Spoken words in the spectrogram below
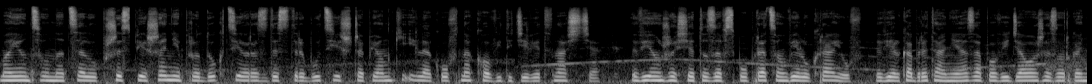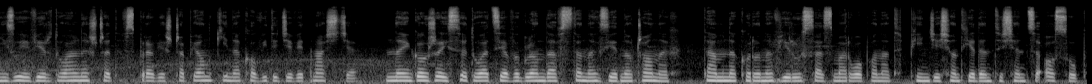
mającą na celu przyspieszenie produkcji oraz dystrybucji szczepionki i leków na COVID-19. Wiąże się to ze współpracą wielu krajów. Wielka Brytania zapowiedziała, że zorganizuje wirtualny szczyt w sprawie szczepionki na COVID-19. Najgorzej sytuacja wygląda w Stanach Zjednoczonych. Tam na koronawirusa zmarło ponad 51 tysięcy osób.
